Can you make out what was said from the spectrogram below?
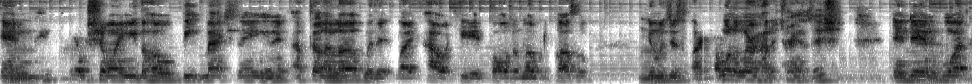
and he was showing me the whole beat match thing, and it, I fell in love with it, like how a kid falls in love with a puzzle. It was just like I want to learn how to transition. And then once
